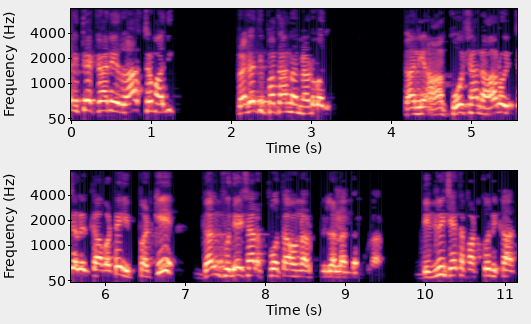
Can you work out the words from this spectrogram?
అయితే కానీ రాష్ట్రం అది ప్రగతి పథాన నడవదు. కానీ ఆ కోశాన్ని ఆలోచించలేదు కాబట్టి ఇప్పటికీ గల్ఫ్ దేశాలకు పోతా ఉన్నారు పిల్లలందరూ కూడా. డిగ్రీ చేత పట్టుకొని కాదు.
